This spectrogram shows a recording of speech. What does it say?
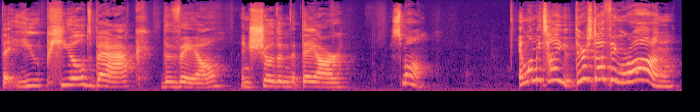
that you peeled back the veil and showed them that they are small. And let me tell you, there's nothing wrong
